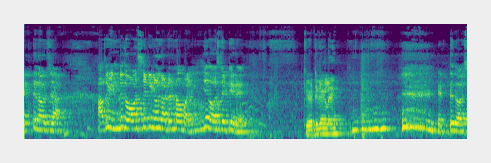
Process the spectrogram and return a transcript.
എട്ട് ദോശ. അതും ഇന്റെ ദോശ ചട്ടി നിങ്ങൾ കണ്ടിട്ടുണ്ടാവും. വലിയ ദോശ ചട്ടിയാണ്. കേട്ടില്ല നിങ്ങളെ എട്ട് ദോശ.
